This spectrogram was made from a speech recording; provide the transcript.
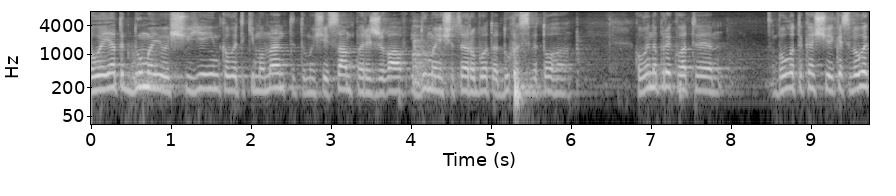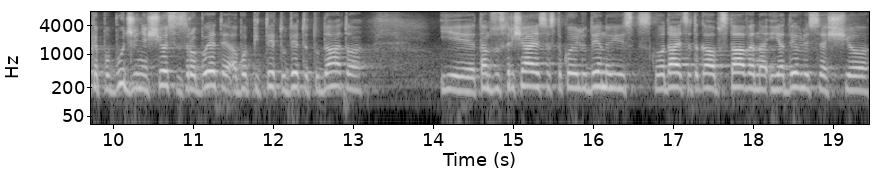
Але я так думаю, що є інколи такі моменти, тому що і сам переживав, і думаю, що це робота Духа Святого. Коли, наприклад, е, було таке, що якесь велике побудження щось зробити або піти туди-то, туди-то, І там зустрічаюся з такою людиною, і складається така обставина, і я дивлюся, що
